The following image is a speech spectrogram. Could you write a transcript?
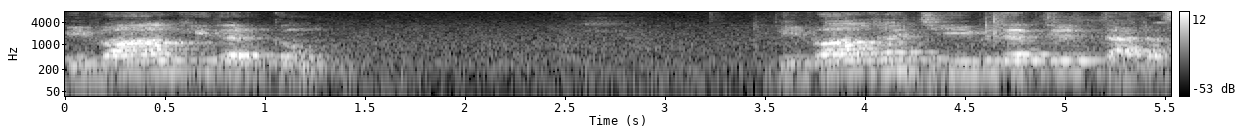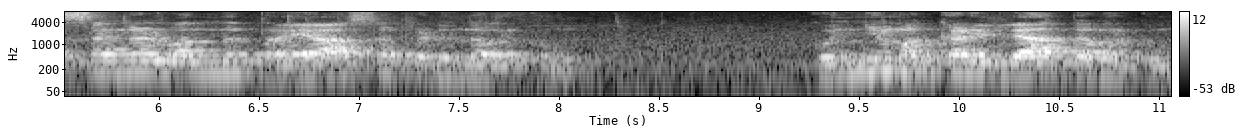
വിവാഹിതർക്കും വിവാഹ ജീവിതത്തിൽ തടസ്സങ്ങൾ വന്ന് പ്രയാസപ്പെടുന്നവർക്കും കുഞ്ഞുമക്കളില്ലാത്തവർക്കും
